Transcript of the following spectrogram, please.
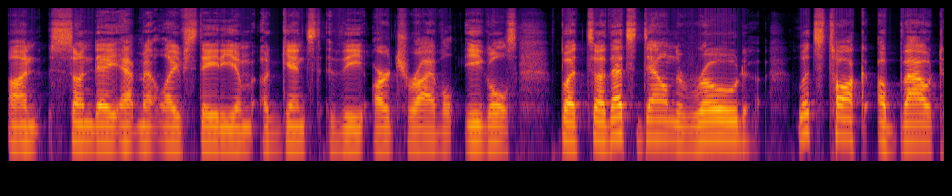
on Sunday at MetLife Stadium against the arch rival Eagles. But uh, that's down the road. Let's talk about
